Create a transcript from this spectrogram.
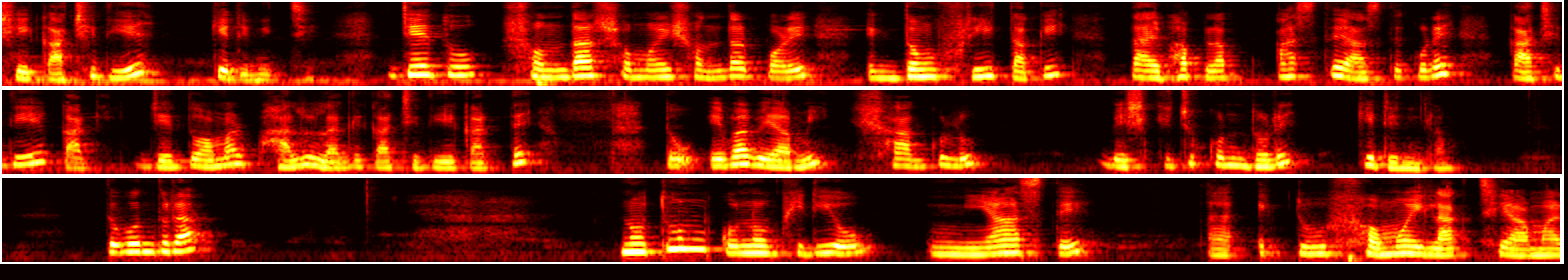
সেই কাছি দিয়ে কেটে নিচ্ছি। যেহেতু সন্ধ্যার সময়, সন্ধ্যার পরে একদম ফ্রি থাকি, তাই ভাবলাম আস্তে আস্তে করে কাছি দিয়ে কাটি। যেহেতু আমার ভালো লাগে কাছি দিয়ে কাটতে, তো এভাবে আমি শাকগুলো বেশ কিছুক্ষণ ধরে কেটে নিলাম। তো বন্ধুরা নতুন কোনো ভিডিও নিয়ে আসতে একটু সময় লাগছে আমার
